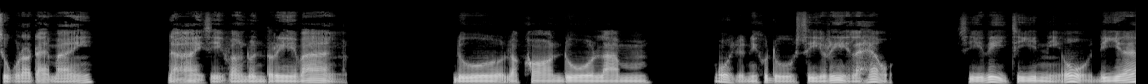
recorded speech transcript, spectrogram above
สุขเราได้ไหม ได้สิฟังดนตรีบ้าง ดูละครดูลำโอ้ยเดี๋ยวนี้เขาดูซีรีส์แล้ว ซีรีส์จีนนี่โอ้ดีนะ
